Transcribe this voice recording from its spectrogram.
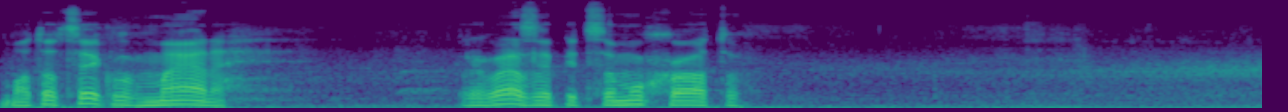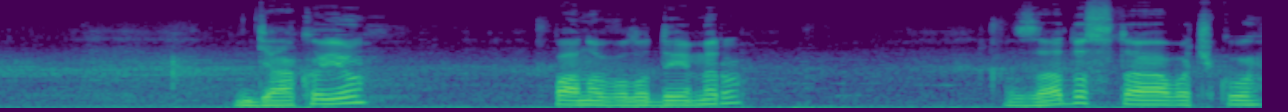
Мотоцикл в мене. Привезли під саму хату. Дякую пану Володимиру за доставочку.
